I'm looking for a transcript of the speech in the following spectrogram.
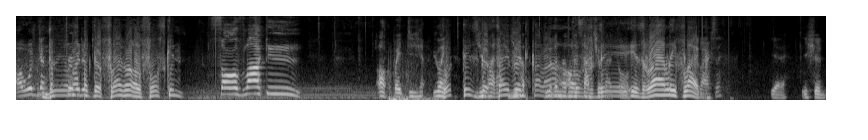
I would get the Do you primitive like the flavor of foreskin? Souvlaki. Oh wait, do you you wait? What is you the might have- you favorite have- you color have of the. Israeli flag? Actually. Yeah, you should.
